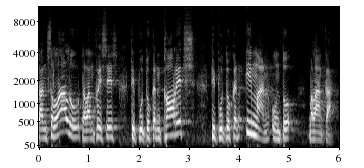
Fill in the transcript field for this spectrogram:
Dan selalu dalam krisis dibutuhkan courage, dibutuhkan iman untuk melangkah.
